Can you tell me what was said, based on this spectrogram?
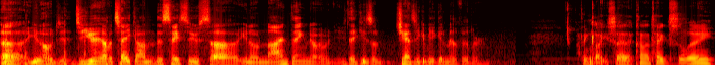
uh, you know, do, do, you have a take on this Jesus, uh, you know, nine thing? Do you think he's a chance he could be a good midfielder? I think, like you said, it kind of takes away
